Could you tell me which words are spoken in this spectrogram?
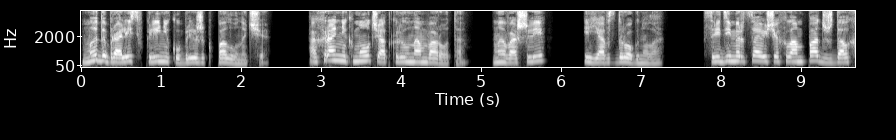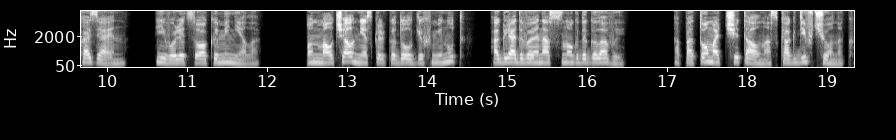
Мы добрались в клинику ближе к полуночи. Охранник молча открыл нам ворота. Мы вошли, и я вздрогнула. Среди мерцающих лампад ждал хозяин. Его лицо окаменело. Он молчал несколько долгих минут, оглядывая нас с ног до головы. А потом отчитал нас, как девчонок.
